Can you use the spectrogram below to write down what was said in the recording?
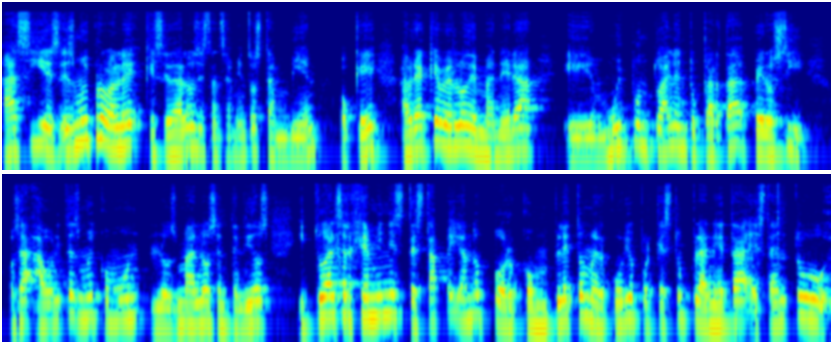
Así es, es muy probable que se da los distanciamientos también, ¿ok? Habría que verlo de manera eh, muy puntual en tu carta, pero sí, o sea, ahorita es muy común los malos entendidos y tú al ser Géminis te está pegando por completo Mercurio porque es tu planeta, está en tu,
